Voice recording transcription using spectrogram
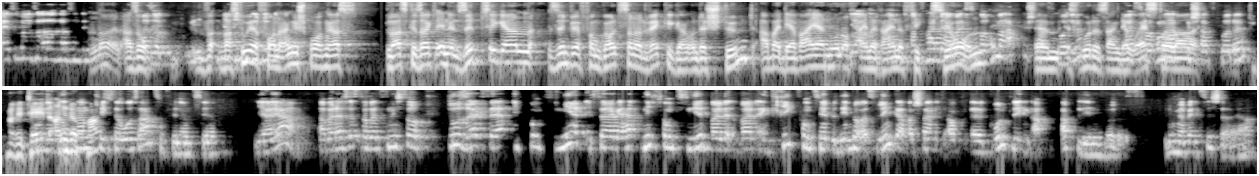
also, Nein, also, also was du ja vorhin angesprochen hast, Du hast gesagt, in den 70ern sind wir vom Goldstandard weggegangen und das stimmt, aber der war ja nur noch ja, eine reine Fiktion. weißt du, warum er abgeschafft ähm, wurde? Es wurde sagen, der US-Dollar die Parität um den angepasst. der USA zu finanzieren. Ja, ja, aber das ist doch jetzt nicht so. Du sagst, er hat nicht funktioniert. Ich sage, er hat nicht funktioniert, weil, weil ein Krieg funktioniert, den du als Linker wahrscheinlich auch äh, grundlegend ab, ablehnen würdest. Bin mir recht sicher, ja.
